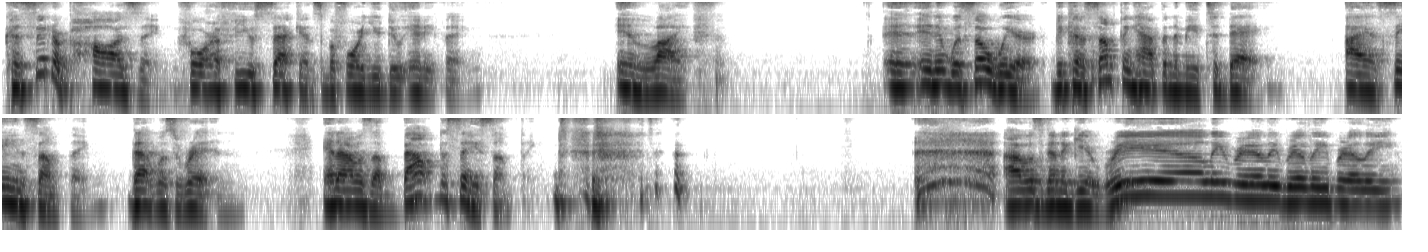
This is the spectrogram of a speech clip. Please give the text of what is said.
consider pausing for a few seconds before you do anything in life. And, and, it was so weird because something happened to me today. I had seen something that was written, and I was about to say something. I was going to get really, really, really, really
